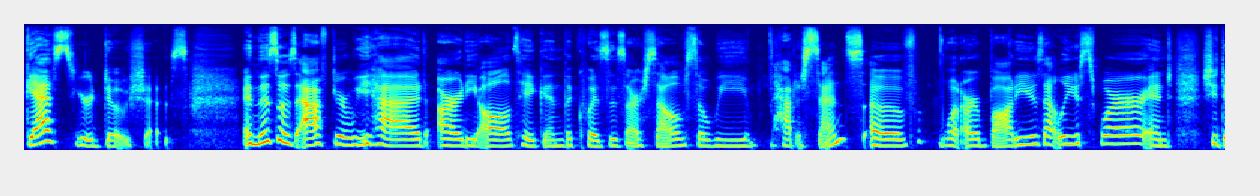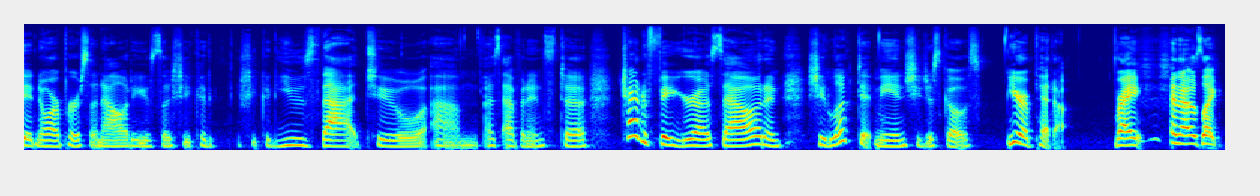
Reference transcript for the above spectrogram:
guess your doshas. And this was after we had already all taken the quizzes ourselves. So we had a sense of what our bodies at least were. And she did know our personalities. So she could she could use that to um, as evidence to try to figure us out. And she looked at me and she just goes, You're a pitta, right? And I was like,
